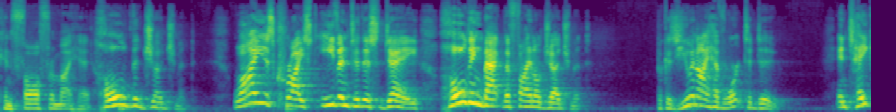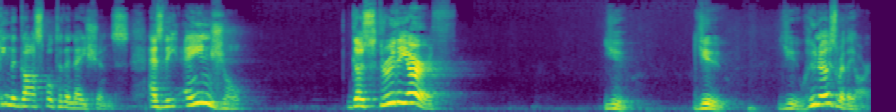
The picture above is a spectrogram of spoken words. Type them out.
can fall from my head. Hold the judgment. Why is Christ, even to this day, holding back the final judgment? Because you and I have work to do in taking the gospel to the nations, as the angel goes through the earth, you, you, you, who knows where they are?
